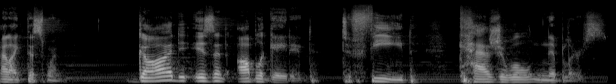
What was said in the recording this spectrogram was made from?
I like this one. God isn't obligated to feed casual nibblers.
